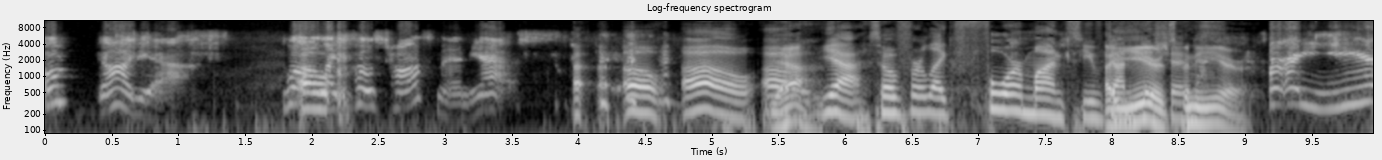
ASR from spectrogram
Oh my god, yeah. Well, oh. like post Hoffman, yes. Uh, oh, oh, oh, Yeah. yeah. So for like four months, you've done A year. Dishes. It's been a year. For a year.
